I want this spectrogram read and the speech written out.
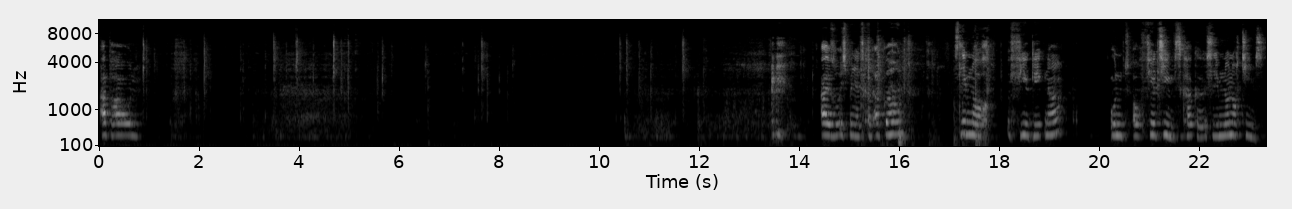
Abhauen. Also, ich bin jetzt gerade abgehauen. Es leben noch vier Gegner und auch vier Teams. Kacke, es leben nur noch Teams.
